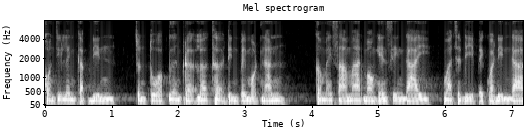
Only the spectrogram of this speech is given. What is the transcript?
คนที่เล่นกับดินจนตัวเปื้อนเปรอะเลอะเทอะดินไปหมดนั้น ก็ไม่สามารถมองเห็นสิ่งใดว่าจะดีไปกว่าดินได้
